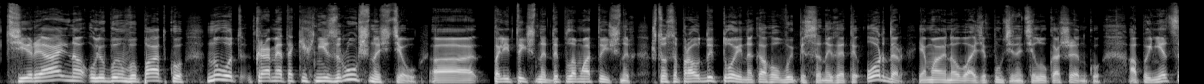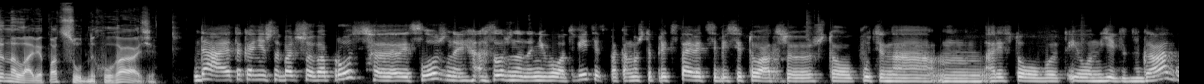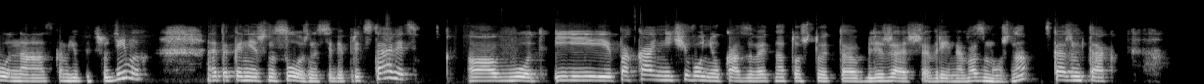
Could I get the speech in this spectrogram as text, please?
ці реально у любым выпадку Ну вот кроме таких незручнасцяў палітычна-дыпламатычных что сапраўды той на кого выпісаны гэты ордер я маю на увазе Путина ці лукашенко апынецца на лаве подсудных у газе Да, это, конечно, большой вопрос э, и сложный, а сложно на него ответить, потому что представить себе ситуацию, что Путина арестовывают и он едет в Гагу на скамью подсудимых, это, конечно, сложно себе представить. А, вот. И пока ничего не указывает на то, что это в ближайшее время возможно, скажем так.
